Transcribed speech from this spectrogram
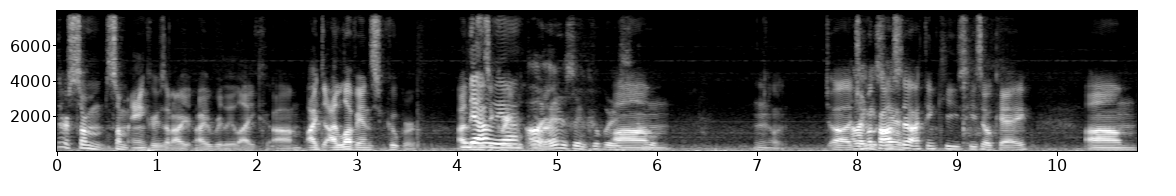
there's some some anchors that I, I really like. Um, I, I love Anderson Cooper. I think Yeah, he's a great yeah. Oh, reporter. Anderson Cooper is Um, you know, uh, like Jim his Acosta. I think he's he's okay. Um,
